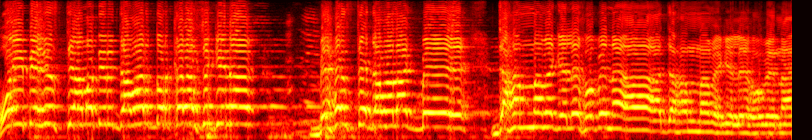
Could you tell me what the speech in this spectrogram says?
ওই বেহেস্তে আমাদের যাওয়ার দরকার আছে কিনা? বেহেস্তে যাওয়া লাগবে। জাহান নামে গেলে হবে না জাহান নামে গেলে হবে না।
